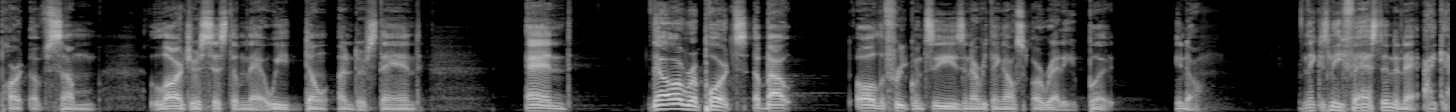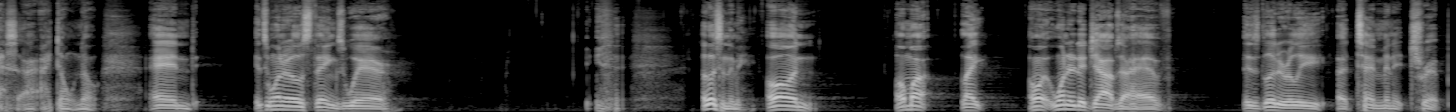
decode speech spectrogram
part of some larger system that we don't understand? And there are reports about all the frequencies and everything else already, but you know, niggas need fast internet, I guess. I, I don't know. And it's one of those things where listen to me. On on my like on one of the jobs I have is literally a 10 minute trip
